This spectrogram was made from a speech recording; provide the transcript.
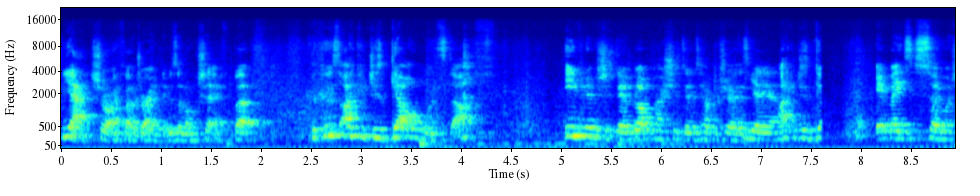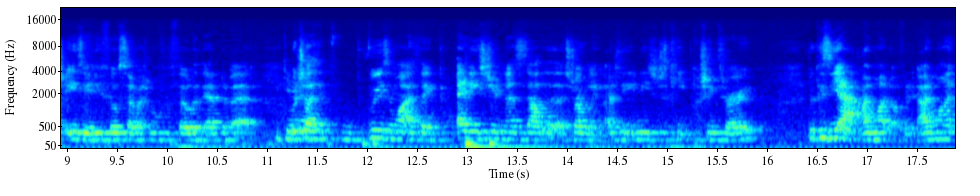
yeah, sure, I felt drained. It was a long shift, but because I could just get on with stuff, even if it's just doing blood pressures, doing temperatures, Yeah, yeah. I can just get. It makes it so much easier. You feel so much more fulfilled at the end of it. Which I think reason why I think any student nurses out there that are struggling, I think you need to just keep pushing through. Because yeah, I might not finish, I might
